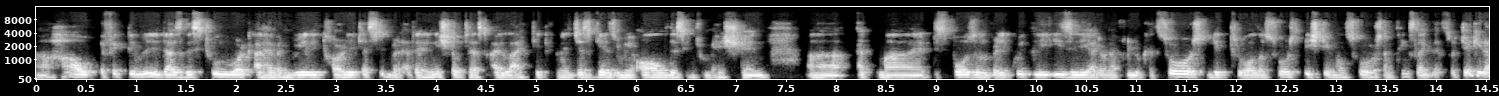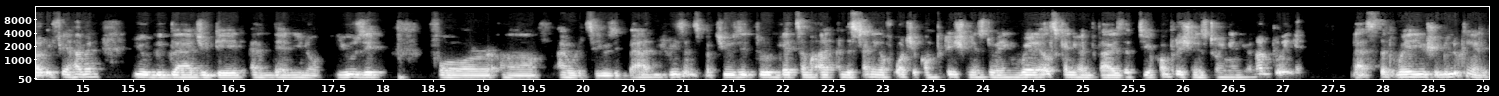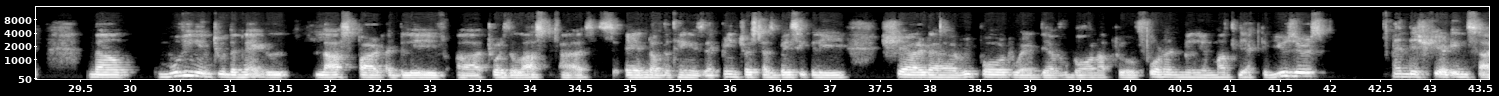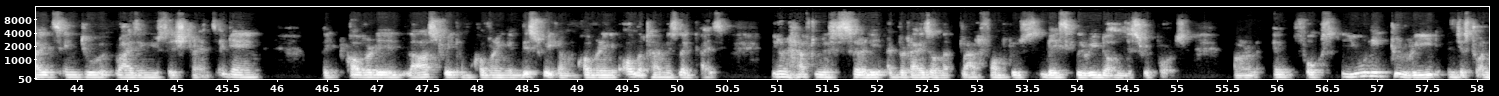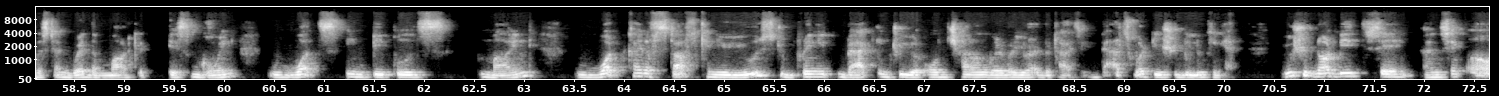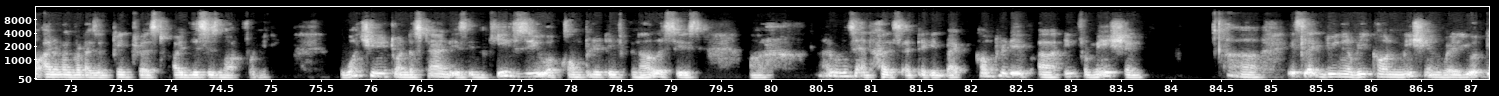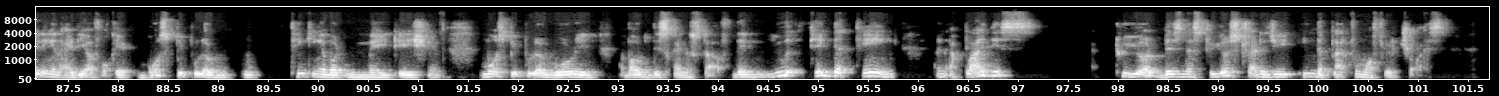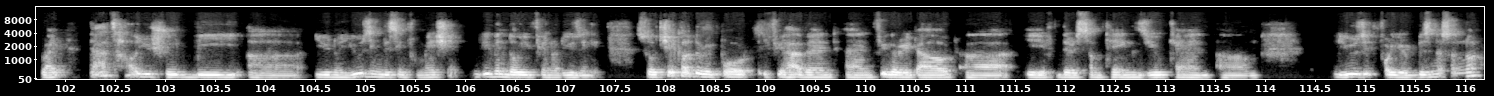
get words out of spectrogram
uh, how effectively does this tool work? I haven't really thoroughly tested, but at an initial test, I liked it, and it just gives me all this information uh, at my disposal very quickly, easily. I don't have to look at source, dig through all the source, HTML source, and things like that. So check it out if you haven't. You'll be glad you did, and then you know use it for uh, I wouldn't say use it bad reasons, but use it to get some understanding of what your competition is doing. Where else can you advertise that your competition is doing and you're not doing it? That's the way you should be looking at it. Now, moving into the next last part, I believe, uh, towards the last uh, end of the thing is that Pinterest has basically shared a report where they have gone up to 400 million monthly active users, and they shared insights into rising usage trends. Again, they covered it last week. I'm covering it this week. I'm covering it all the time. It's like, guys, you don't have to necessarily advertise on that platform to basically read all these reports are folks you need to read and just to understand where the market is going. What's in people's mind? What kind of stuff can you use to bring it back into your own channel wherever you're advertising? That's what you should be looking at. You should not be saying and saying oh i don't advertise on pinterest or this is not for me. What you need to understand is it gives you a competitive analysis uh, i wouldn't say analysis i take it back competitive uh, information uh, it's like doing a recon mission where you're getting an idea of okay most people are thinking about meditation most people are worried about this kind of stuff then you take that thing and apply this to your business, to your strategy in the platform of your choice, right? That's how you should be, uh, you know, using this information, even though if you're not using it. So check out the report if you haven't, and figure it out. Uh, if there's some things you can um, use it for your business or not.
